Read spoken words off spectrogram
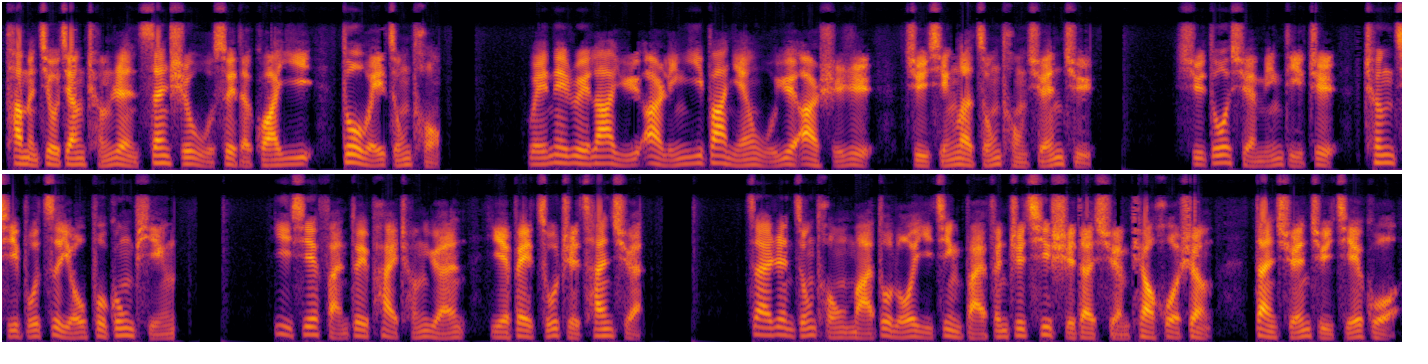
他们就将承认三十五岁的瓜伊多为总统。委内瑞拉于二零一八年五月二十日举行了总统选举，许多选民抵制，称其不自由、不公平。一些反对派成员也被阻止参选。在任总统马杜罗以近百分之七十的选票获胜，但选举结果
